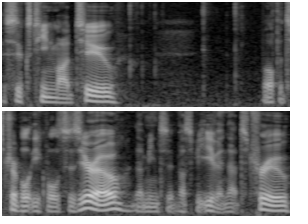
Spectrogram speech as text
16 mod 2, well, if it's triple equals to 0, that means it must be even. That's true.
